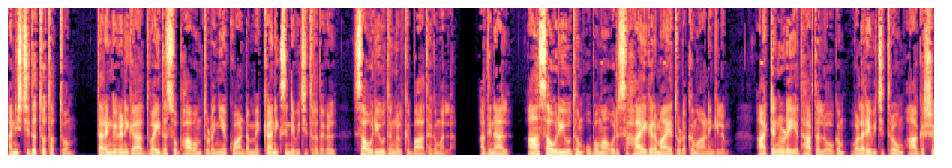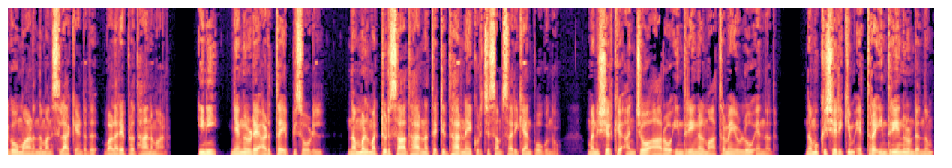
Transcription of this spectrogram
അനിശ്ചിതത്വ തത്വം തരംഗഗണിക ദ്വൈത സ്വഭാവം തുടങ്ങിയ ക്വാണ്ടം മെക്കാനിക്സിന്റെ വിചിത്രതകൾ സൗരയൂഥങ്ങൾക്ക് ബാധകമല്ല. അതിനാൽ ആ സൗരയൂഥം ഉപമ ഒരു സഹായകരമായ തുടക്കമാണെങ്കിലും ആറ്റങ്ങളുടെ യഥാർത്ഥ ലോകം വളരെ വിചിത്രവും ആകർഷകവുമാണെന്ന് മനസ്സിലാക്കേണ്ടത് വളരെ പ്രധാനമാണ്. ഇനി ഞങ്ങളുടെ അടുത്ത എപ്പിസോഡിൽ നമ്മൾ മറ്റൊരു സാധാരണ തെറ്റിദ്ധാരണയെക്കുറിച്ച് സംസാരിക്കാൻ പോകുന്നു. മനുഷ്യർക്ക് അഞ്ചോ ആറോ ഇന്ദ്രിയങ്ങൾ മാത്രമേയുള്ളൂ എന്നത്. നമുക്ക് ശരിക്കും എത്ര ഇന്ദ്രിയങ്ങളുണ്ടെന്നും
